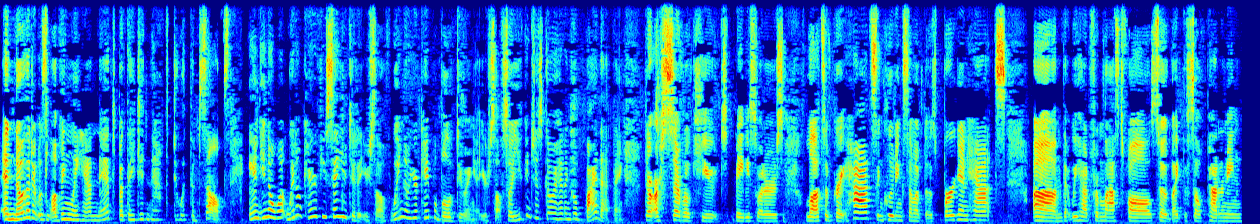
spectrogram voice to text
and know that it was lovingly hand knit, but they didn't have to do it themselves. And you know what? We don't care if you say you did it yourself. We know you're capable of doing it yourself. So you can just go ahead and go buy that thing. There are several cute baby sweaters, lots of great hats, including some of those Bergen hats um, that we had from last fall. So like the self-patterning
